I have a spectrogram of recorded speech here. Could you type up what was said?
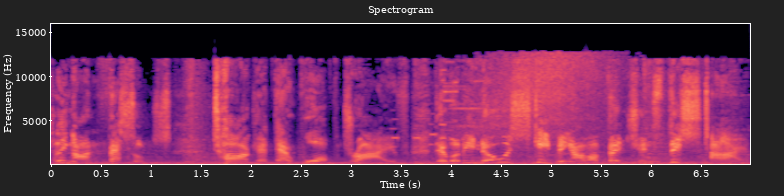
Klingon vessels. Target their warp drive. There will be no escaping our vengeance this time.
